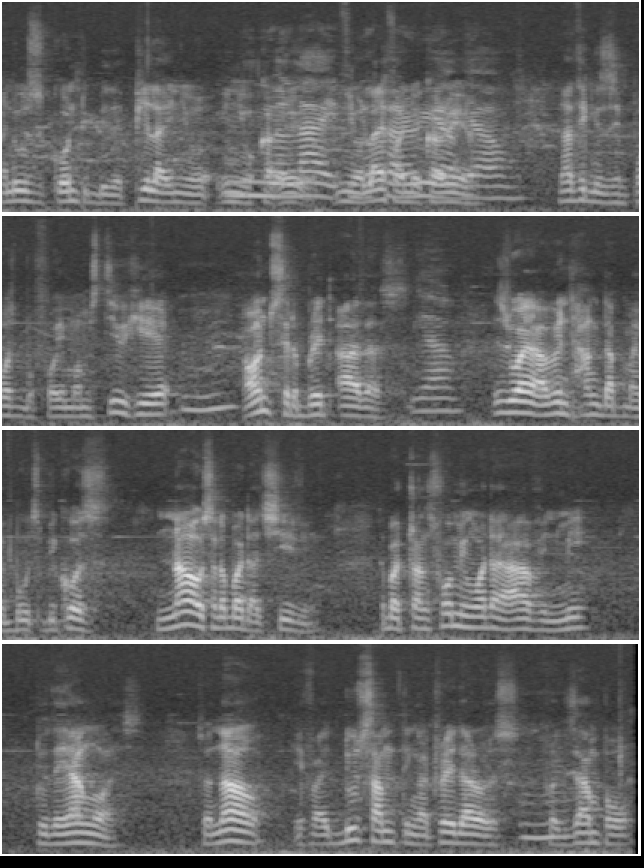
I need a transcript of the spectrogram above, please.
and who's going to be the pillar in your in your, career, life, in your life and your career yeah. nothing is impossible for him i'm still here Mhm. i want to celebrate others Yeah. this is why i haven't hung up my boots because Now it's not about achieving. It's about transforming what I have in me to the young ones. So now, if I do something at Red Arrows, for mm-hmm. example,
